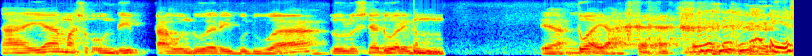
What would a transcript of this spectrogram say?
Saya masuk Undip tahun 2002, lulusnya 2006. Ya, tua ya. Iya.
